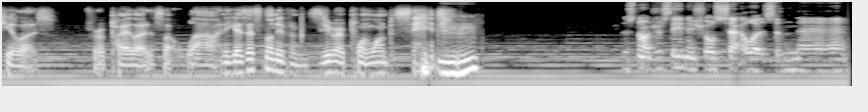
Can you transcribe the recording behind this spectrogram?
kilos for a payload. It's like wow. And he goes, that's not even 0.1 percent. hmm It's not just the initial settlers and their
